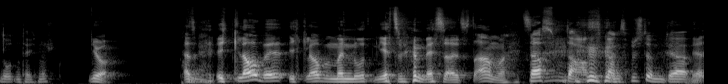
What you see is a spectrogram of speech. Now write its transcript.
Notentechnisch. Ja. Also ich glaube, ich glaube, meine Noten jetzt wären besser als damals. Das darf ganz bestimmt, ja. Ja.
